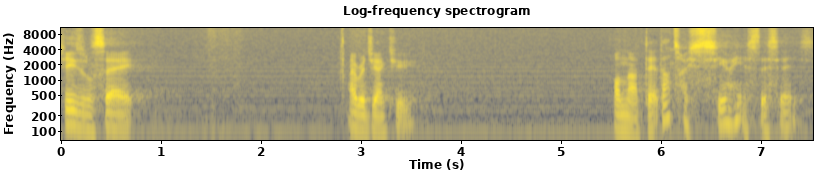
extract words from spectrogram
Jesus will say, I reject you on that day. That's how serious this is.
